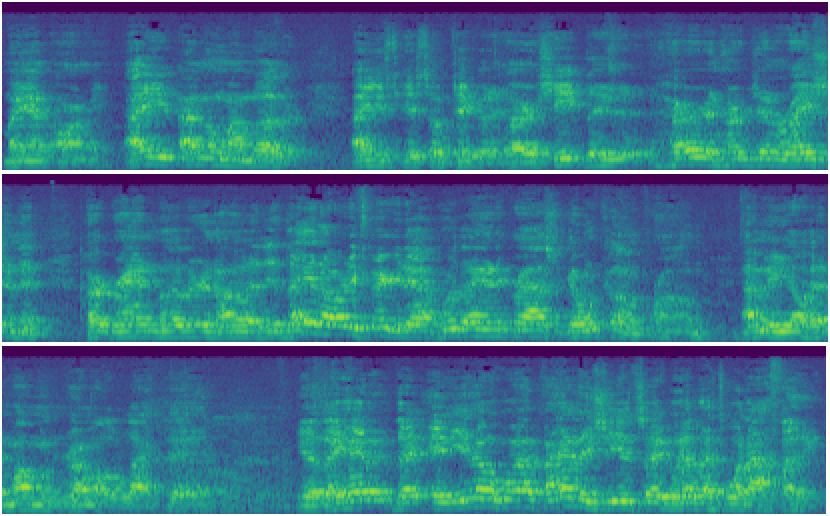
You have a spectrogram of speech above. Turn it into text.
man army. I, I know my mother. I used to get so tickled at her. She, the, her and her generation and her grandmother and all that, they had already figured out where the Antichrist was going to come from. I mean, y'all had mama and grandma like that. Know, they had, they, and you know what? Finally, she'd say, well, that's what I think.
